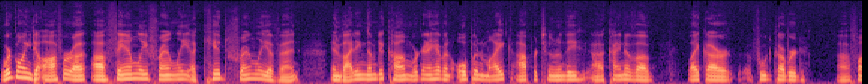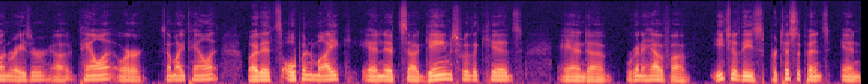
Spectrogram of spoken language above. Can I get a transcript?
we're going to offer a, a family friendly, a kid friendly event inviting them to come. We're going to have an open mic opportunity, uh, kind of a like our food cupboard uh, fundraiser, uh, talent or semi talent, but it's open mic and it's uh, games for the kids. And uh, we're going to have uh, each of these participants in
